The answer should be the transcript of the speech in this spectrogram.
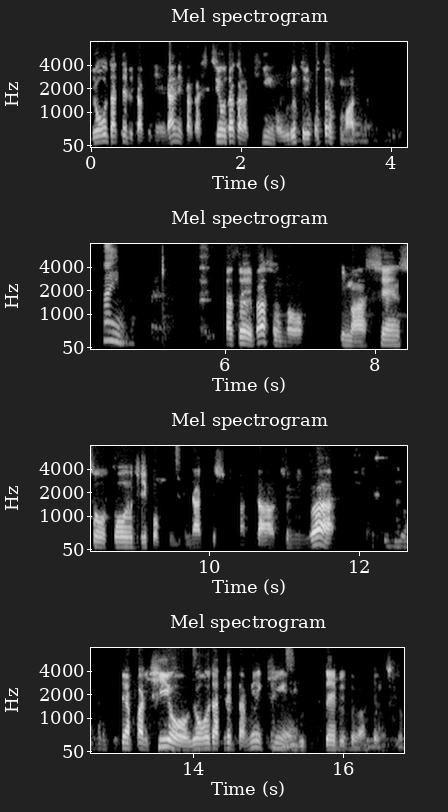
用立てるために何かが必要だから金を売るということもある。はい。例えば、その、今、戦争当事国になってしまった国は、やっぱり費用を用立てるために金を売っているというわけですよ。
